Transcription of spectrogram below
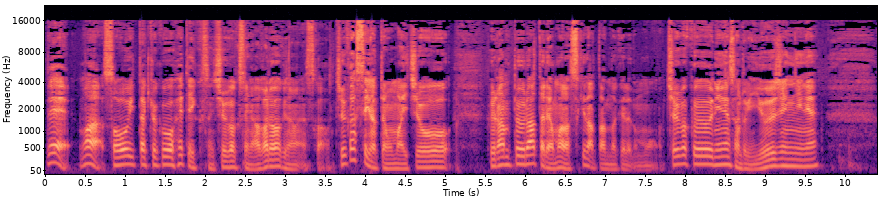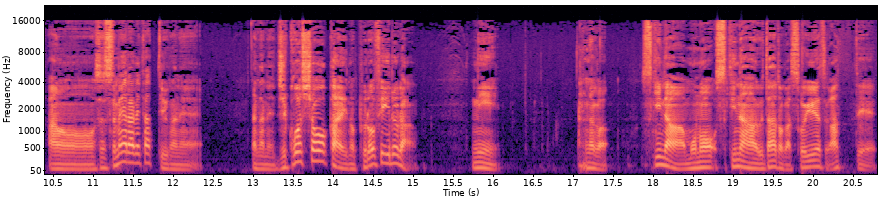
で、まあ、そういった曲を経ていくつに中学生に上がるわけじゃないですか。中学生になってもまあ一応、フランプールあたりはまだ好きだったんだけれども、中学2年生の時友人にね、あのー、勧められたっていうかね、なんかね、自己紹介のプロフィール欄に、なんか、好きなもの、好きな歌とかそういうやつがあって、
